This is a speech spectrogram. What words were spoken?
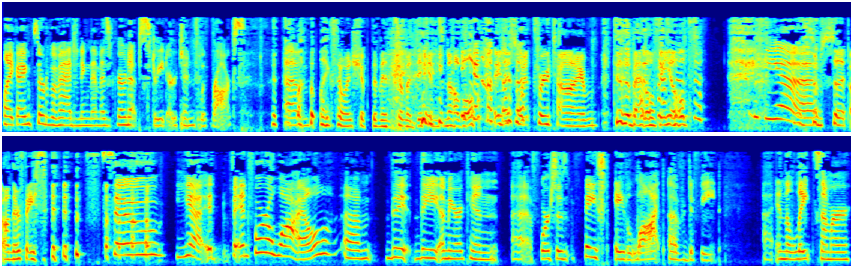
Like I'm sort of imagining them as grown up street urchins with rocks. Um, like someone shipped them in from a Dickens novel. They just went through time to the battlefield. yeah. Some soot on their faces. so yeah, it, and for a while, um, the the American uh, forces faced a lot of defeat. Uh, in the late summer,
